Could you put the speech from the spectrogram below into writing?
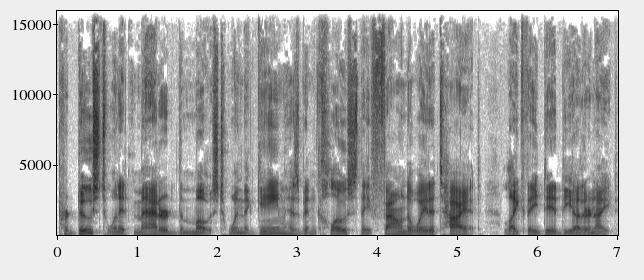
produced when it mattered the most. When the game has been close, they found a way to tie it, like they did the other night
